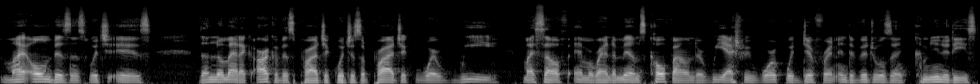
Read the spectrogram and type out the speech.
my own business, which is the Nomadic Archivist Project, which is a project where we, myself and Miranda Mims, co founder, we actually work with different individuals and communities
